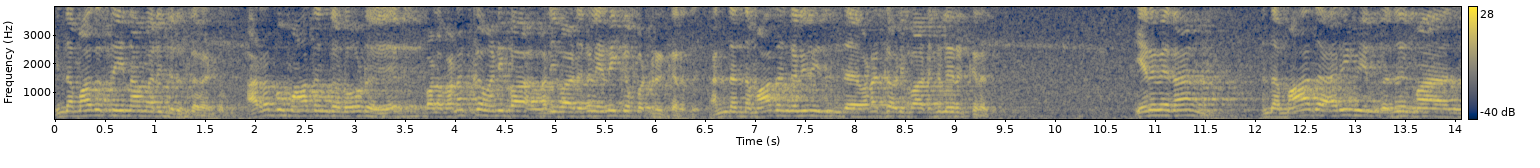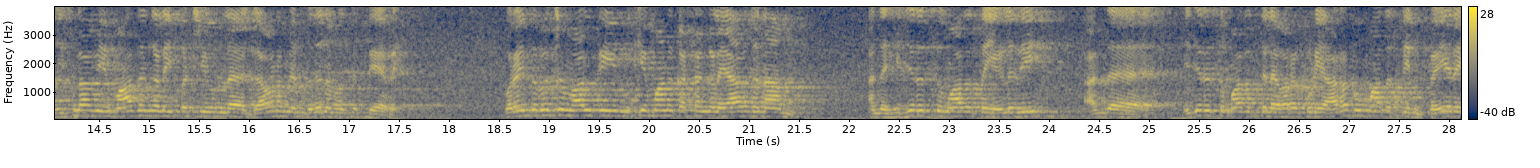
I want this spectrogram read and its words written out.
இந்த மாதத்தை நாம் அறிந்திருக்க வேண்டும். அரபு மாதங்களோடு பல வணக்க வழிபா வழிபாடுகள் இணைக்கப்பட்டிருக்கிறது. அந்தந்த மாதங்களில் இந்த வணக்க வழிபாடுகள் இருக்கிறது. எனவே தான் அந்த மாத அறிவு என்பது மா இஸ்லாமிய மாதங்களை பற்றியுள்ள கவனம் என்பது நமக்கு தேவை. குறைந்தபட்சம் வாழ்க்கையின் முக்கியமான கட்டங்களையாவது நாம் அந்த ஹிஜரத்து மாதத்தை எழுதி அந்த ஹிஜரத்து மாதத்தில் வரக்கூடிய அரபு மாதத்தின் பெயரை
